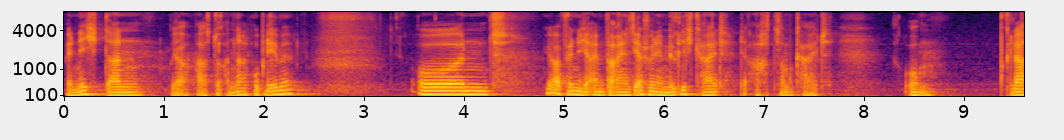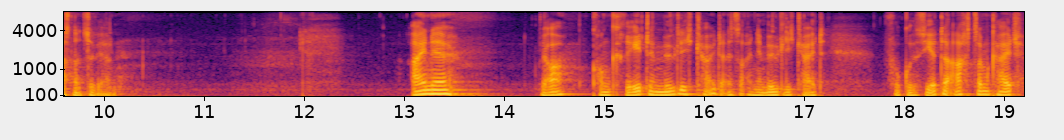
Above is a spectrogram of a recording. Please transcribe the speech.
Wenn nicht, dann ja, hast du andere Probleme. Und ja, finde ich einfach eine sehr schöne Möglichkeit der Achtsamkeit, um gelassener zu werden. Eine ja, konkrete Möglichkeit, also eine Möglichkeit fokussierter Achtsamkeit,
